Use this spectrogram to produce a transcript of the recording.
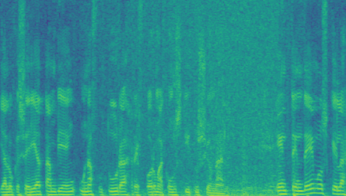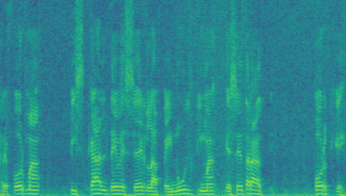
y a lo que sería también una futura reforma constitucional. Entendemos que la reforma fiscal debe ser la penúltima que se trate. ¿Por qué?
